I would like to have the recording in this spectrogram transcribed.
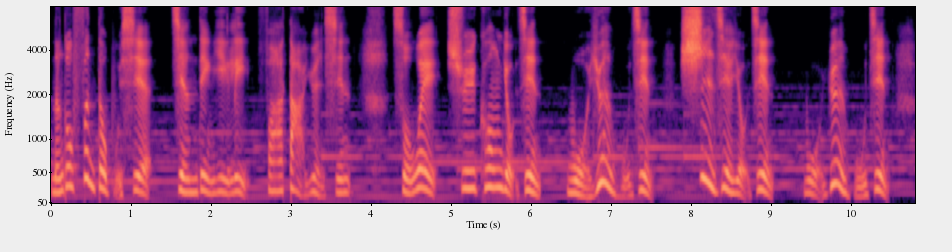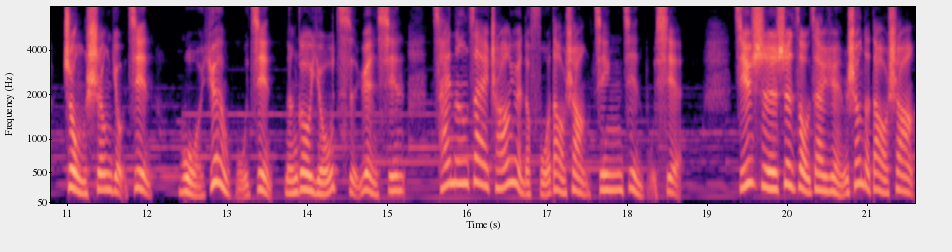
能够奋斗不懈，坚定毅力，发大愿心。所谓虚空有尽，我愿无尽；世界有尽，我愿无尽；众生有尽。我愿无尽，能够有此愿心，才能在长远的佛道上精进不懈。即使是走在人生的道上，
